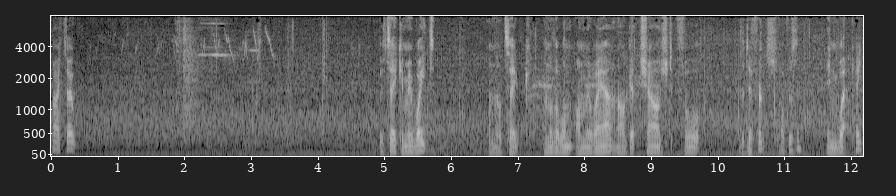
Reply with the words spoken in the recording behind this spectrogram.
Righto. They've taken me weight, and they'll take another one on my way out, and I'll get charged for the difference, obviously, in wet cake.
